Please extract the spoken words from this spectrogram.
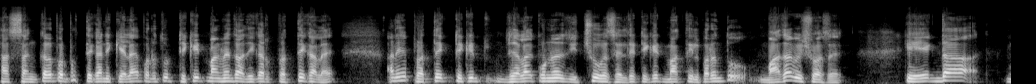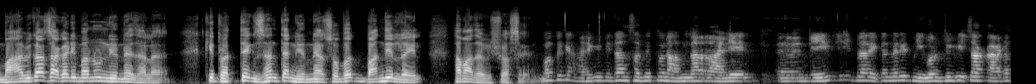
हा संकल्प प्रत्येकाने केला आहे परंतु तिकीट मागण्याचा अधिकार प्रत्येकाला आहे. आणि प्रत्येक तिकीट ज्याला कोण इच्छुक असेल ते तिकीट मागतील. परंतु माझा विश्वास आहे की एकदा महाविकास आघाडी म्हणून निर्णय झाला की प्रत्येक जण त्या निर्णयासोबत बांधील राहील हा माझा विश्वास आहे. मग विधानसभेतून आमदार राहिले जर एकंदरीत निवडणुकीच्या काळात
